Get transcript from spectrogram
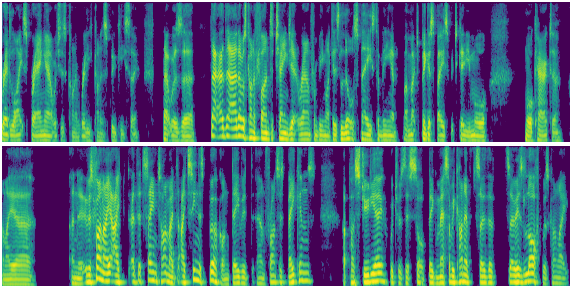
red light spraying out, which is kind of really kind of spooky. So that was uh that, that that was kind of fun to change it around from being like this little space to being a, a much bigger space, which gave you more more character. And I uh and it was fun. I, I at the same time I'd, I'd seen this book on David um, Francis Bacon's a studio, which was this sort of big mess. So we kind of so the so his loft was kind of like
